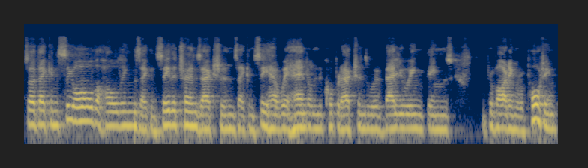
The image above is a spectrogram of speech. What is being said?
So they can see all the holdings, they can see the transactions, they can see how we're handling the corporate actions, we're valuing things, providing reporting.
